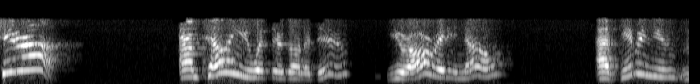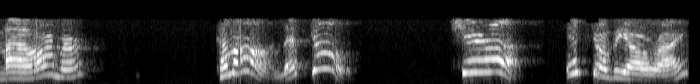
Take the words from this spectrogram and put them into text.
Cheer up. I'm telling you what they're going to do. You already know. I've given you my armor. Come on, let's go. Cheer up. It's going to be all right.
